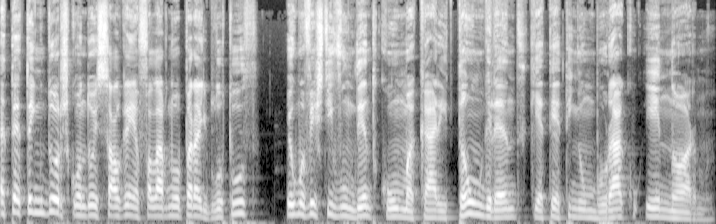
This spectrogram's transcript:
Até tenho dores quando ouço alguém a falar no aparelho Bluetooth. Eu uma vez tive um dente com uma cárie tão grande que até tinha um buraco enorme.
